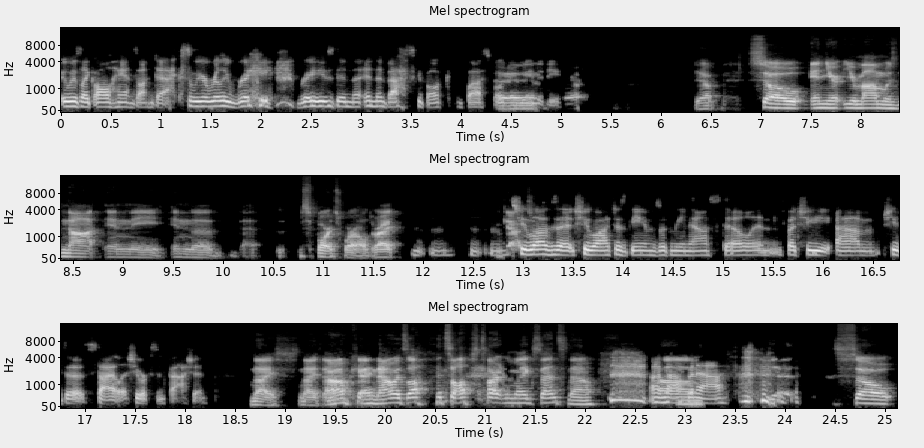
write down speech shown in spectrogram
It was like all hands on deck. So we were really ra- raised in the in the basketball basketball yeah, community. Yeah. Yep. So, and your your mom was not in the in the sports world, right? Mm-mm, mm-mm. Gotcha. She loves it. She watches games with me now still, and but she um she's a stylist. She works in fashion. Nice, nice. Okay, now it's all it's all starting to make sense now. I'm um, half and half. yeah. So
